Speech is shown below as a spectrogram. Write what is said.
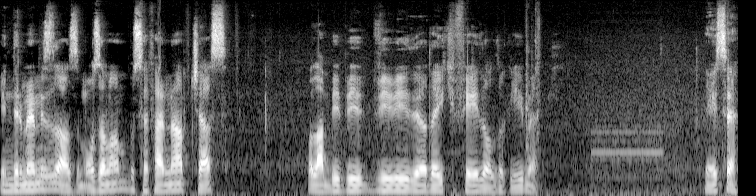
indirmemiz lazım. O zaman bu sefer ne yapacağız? Ulan bir, bir, bir videoda iki fail olduk iyi mi? Neyse.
